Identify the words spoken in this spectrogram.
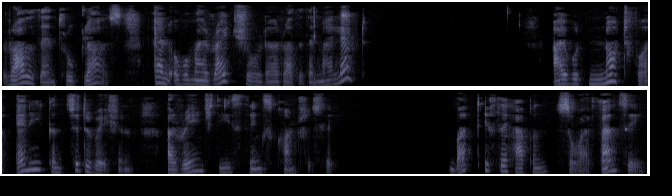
rather than through glass, and over my right shoulder rather than my left. I would not for any consideration arrange these things consciously. But if they happen, so I fancy,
